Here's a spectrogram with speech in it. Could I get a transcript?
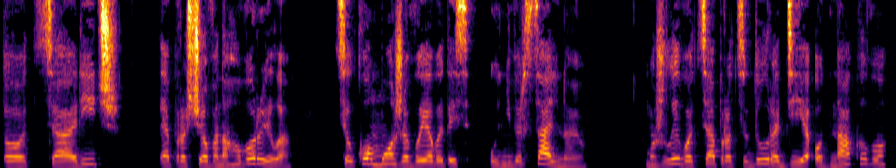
то ця річ, те, про що вона говорила, цілком може виявитись універсальною. Можливо, ця процедура діє однаково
